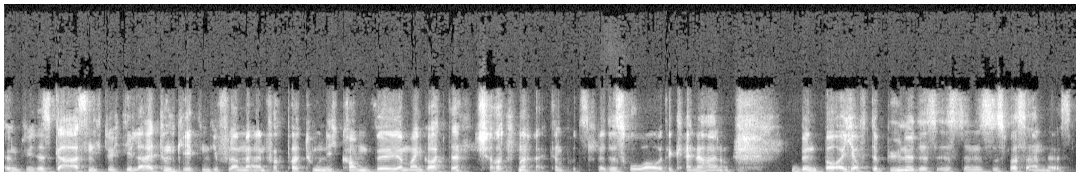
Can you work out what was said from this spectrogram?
irgendwie das Gas nicht durch die Leitung geht und die Flamme einfach partout nicht kommen will, ja mein Gott, dann schaut mal, dann putzen wir das Rohr oder keine Ahnung. Wenn bei euch auf der Bühne das ist, dann ist es was anderes.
